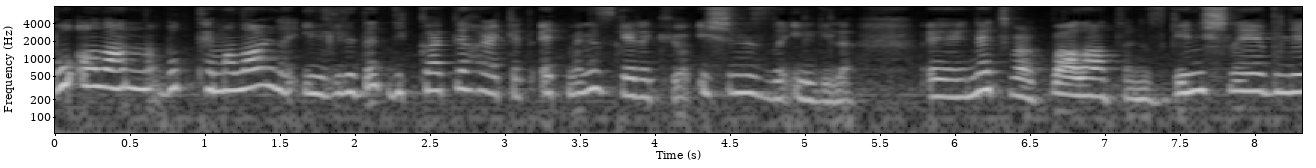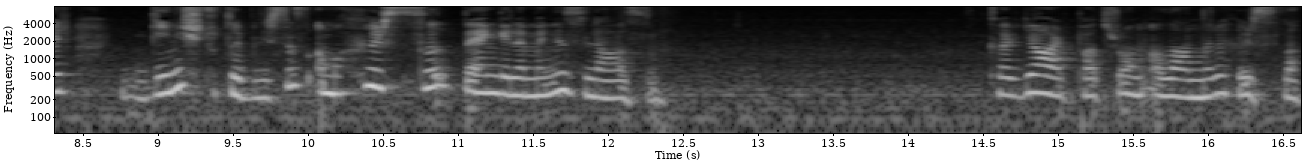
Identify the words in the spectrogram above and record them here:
bu alan bu temalarla ilgili de dikkatli hareket etmeniz gerekiyor işinizle ilgili. E, network bağlantılarınız genişleyebilir, geniş tutabilirsiniz ama hırsı dengelemeniz lazım kariyer, patron alanları hırsla.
